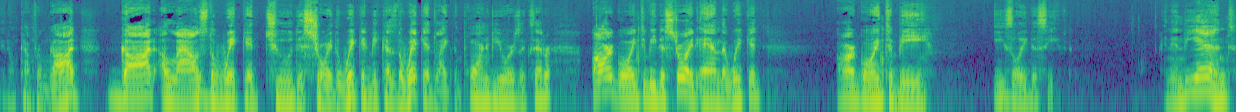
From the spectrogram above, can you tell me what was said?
They don't come from God. God allows the wicked to destroy the wicked because the wicked, like the porn viewers, etc., are going to be destroyed, and the wicked are going to be easily deceived. And in the end,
